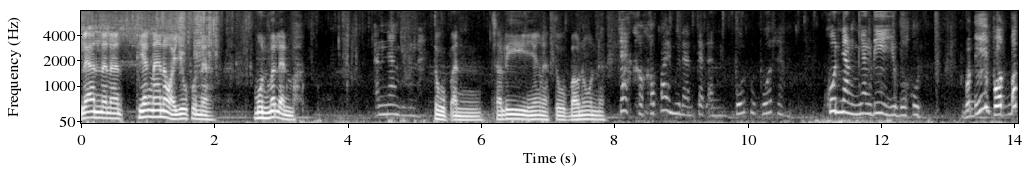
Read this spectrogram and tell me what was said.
และอันนั้นน่ะเที่ยงหน้าหน่อยอยู่พุ่นน่ะมุนหมดเลยบ่อันยังอยู่นะ ตูบอันซาลี่ยังน่ะตูบเบานูนน่ะจากเขาเขาไปมือนั้นจากอันปูดปูดปูดอะคุณยังยังดีอยู่บ่คุณบดีปลดบัด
